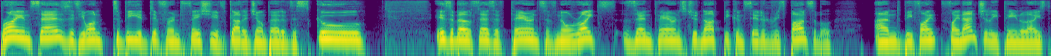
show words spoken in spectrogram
Brian says if you want to be a different fish, you've got to jump out of the school. Isabel says if parents have no rights, then parents should not be considered responsible and be fin- financially penalised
